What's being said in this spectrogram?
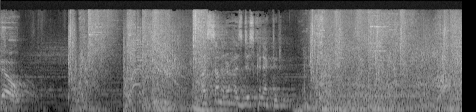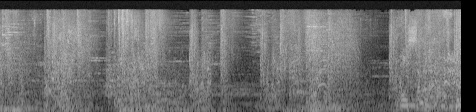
Torpedo! A summoner has disconnected. A summoner has been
